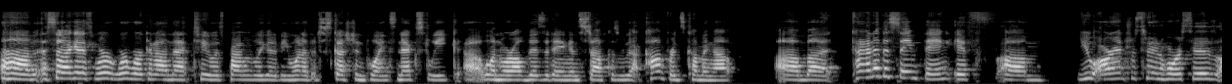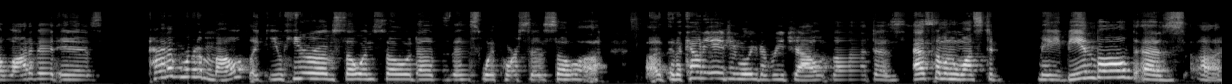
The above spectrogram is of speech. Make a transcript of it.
Um, so I guess we're we're working on that too. It's probably going to be one of the discussion points next week uh, when we're all visiting and stuff because we got conference coming up. Um, but kind of the same thing. If um, you are interested in horses, a lot of it is kind of word of mouth. Like you hear of so and so does this with horses. So uh, uh, the county agent will either reach out, but as as someone who wants to maybe be involved, as uh,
